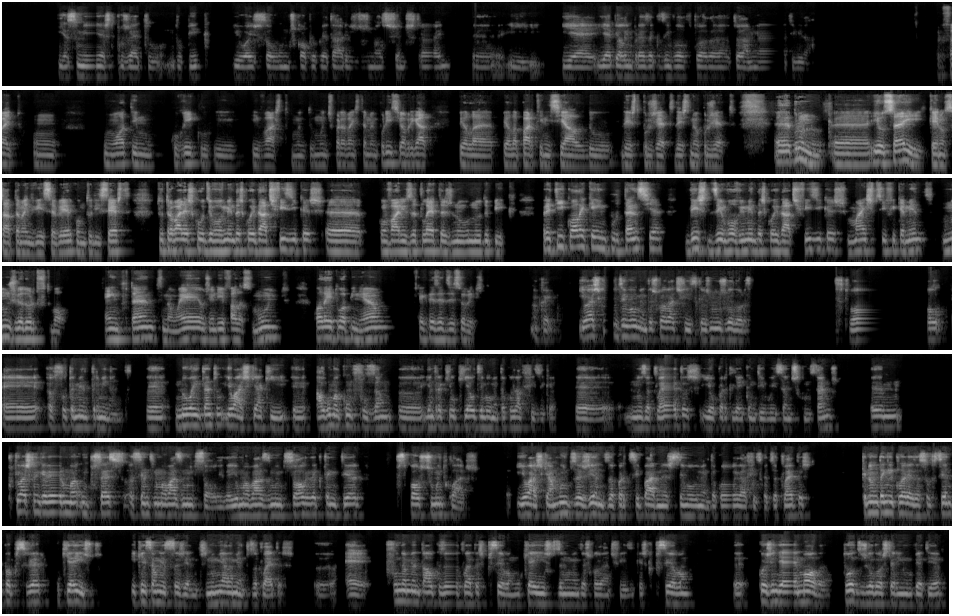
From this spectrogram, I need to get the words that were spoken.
e assumi este projeto do PIC e hoje sou um dos coproprietários dos nossos centros de treino eh, e, e, é, e é pela empresa que desenvolvo toda, toda a minha atividade. Perfeito, um, um ótimo currículo e, e vasto, Muito, muitos parabéns também por isso e obrigado pela, pela parte inicial do, deste projeto, deste meu projeto. Uh, Bruno, uh, eu sei, quem não sabe também devia saber, como tu disseste, tu trabalhas com o desenvolvimento das qualidades físicas uh, com vários atletas no, no DPIC. Para ti, qual é que é a importância deste desenvolvimento das qualidades físicas, mais especificamente num jogador de futebol? É importante, não é? Hoje em dia fala-se muito. Qual é a tua opinião? O que é que tens a dizer sobre isto? Ok. Eu acho que o desenvolvimento das qualidades físicas num jogador de futebol é absolutamente determinante. Eh, no entanto, eu acho que há aqui eh, alguma confusão eh, entre aquilo que é o desenvolvimento da qualidade física nos atletas, e eu partilhei contigo isso antes de começarmos, ehm, porque eu acho que tem que haver uma, um processo assente numa base muito sólida, e uma base muito sólida que tem que ter pressupostos muito claros. E eu acho que há muitos agentes a participar neste desenvolvimento da qualidade física dos atletas que não têm a clareza suficiente para perceber o que é isto e quem são esses agentes, nomeadamente os atletas. Eh, é fundamental que os atletas percebam o que é isto, desenvolvimento das qualidades físicas, que percebam eh, que hoje em dia é moda todos os jogadores terem um PT,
